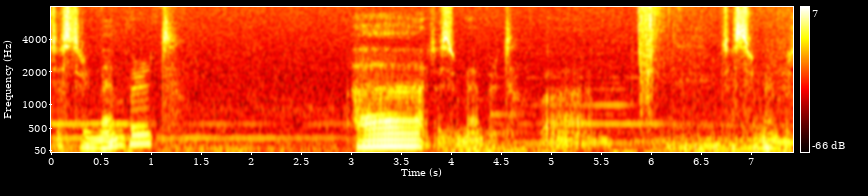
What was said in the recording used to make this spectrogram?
just remembered. Uh, just remembered. Um, just remembered.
